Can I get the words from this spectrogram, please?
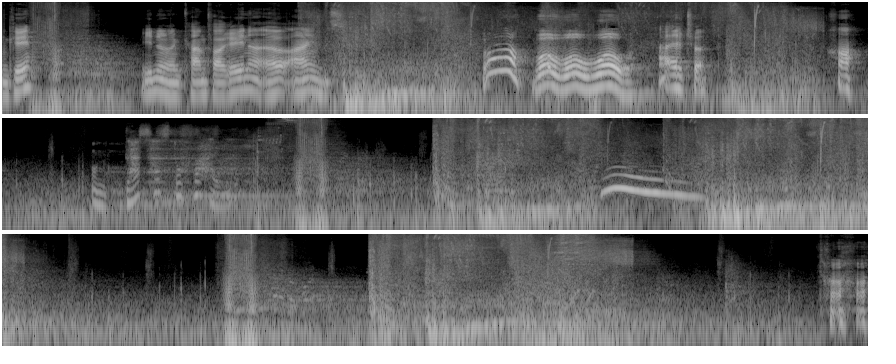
Okay. Wieder ein Kampf Arena R1. Wow, wow, wow, wow. Alter. Ha. Und das hast du verheimlicht.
